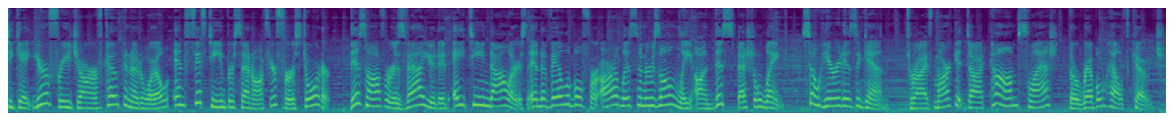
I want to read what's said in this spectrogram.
to get your free jar of coconut oil and 15% off your first order. This offer is valued at $18 and available for our listeners only on this special link. So here it is again, thrivemarket.com slash the rebel health coach.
